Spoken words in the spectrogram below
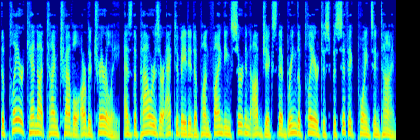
The player cannot time travel arbitrarily, as the powers are activated upon finding certain objects that bring the player to specific points in time.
